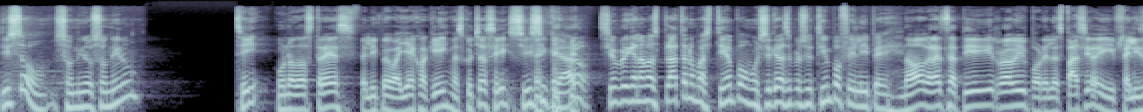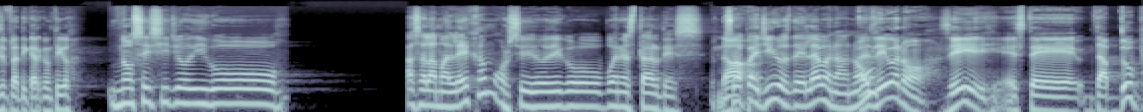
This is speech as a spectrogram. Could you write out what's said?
¿Listo? ¿Sonido, sonido? Sí, uno, dos, tres. Felipe Vallejo aquí. ¿Me escuchas? Sí. Sí, sí, claro. Siempre gana más plata, no más tiempo. Muchas gracias por su tiempo, Felipe. No, gracias a ti, Robbie, por el espacio y feliz de platicar contigo. No sé si yo digo Asalam Alejam o si yo digo buenas tardes. No. Su apellido es de Líbano, ¿no? Es Líbano, sí. Este, Dabdub,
